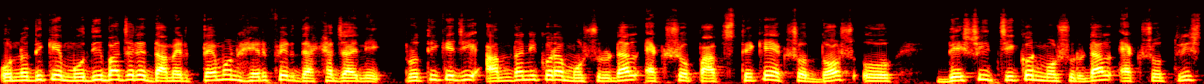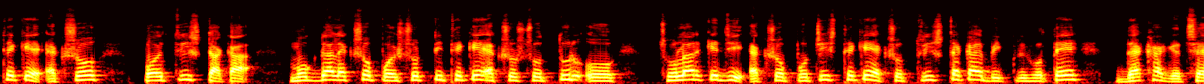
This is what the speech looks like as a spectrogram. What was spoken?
অন্যদিকে মুদি বাজারে দামের তেমন হেরফের দেখা যায়নি। প্রতি কেজি আমদানি করা মসুর ডাল একশো পাঁচ থেকে একশো দশ ও দেশি চিকন মসুর ডাল একশো ত্রিশ থেকে একশো পঁয়ত্রিশ টাকা। মুগ ডাল একশো পঁয়ষট্টি থেকে একশো সত্তর ও ছোলার কেজি একশো পঁচিশ থেকে একশো ত্রিশ টাকায় বিক্রি হতে দেখা গেছে।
